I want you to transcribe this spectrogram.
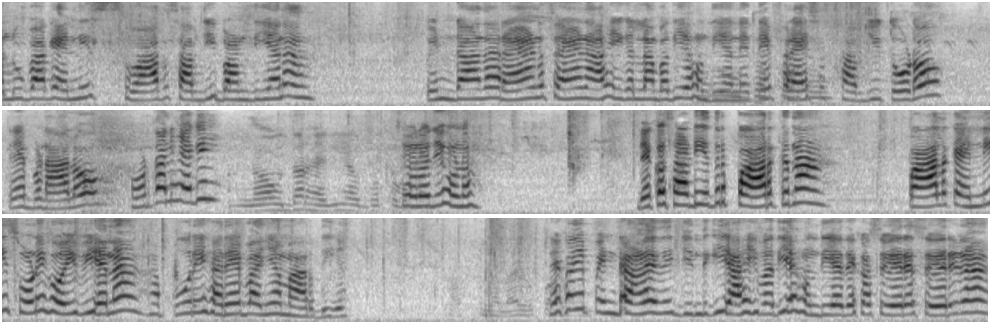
ਆਲੂ ਪਾ ਕੇ ਇੰਨੀ ਸਵਾਦ ਸਬਜ਼ੀ ਬਣਦੀ ਆ ਨਾ। ਪਿੰਡਾਂ ਦਾ ਰਹਿਣ ਸਹਿਣ ਆਹੀ ਗੱਲਾਂ ਵਧੀਆ ਹੁੰਦੀਆਂ ਨੇ ਤੇ ਫਰੈਸ਼ ਸਬਜ਼ੀ ਤੋੜੋ। ਤੇ ਬਣਾ ਲਓ। ਹੋਰ ਤਾਂ ਨਹੀਂ ਹੈਗੀ? ਨਾ ਉਧਰ ਹੈਗੀ ਆ ਉਧਰ ਚਲੋ ਜੀ ਹੁਣ। ਦੇਖੋ ਸਾਡੀ ਇੱਧਰ ਪਾਰਕ ਨਾ ਪਾਲਕ ਇੰਨੀ ਸੋਹਣੀ ਹੋਈ ਵੀ ਹੈ ਨਾ ਆਹ ਪੂਰੀ ਹਰੇ ਬਾਈਆਂ ਮਾਰਦੀ ਹੈ ਦੇਖੋ ਜੀ ਪਿੰਡਾਂ ਵਾਲੇ ਦੀ ਜ਼ਿੰਦਗੀ ਆਹੀ ਵਧੀਆ ਹੁੰਦੀ ਹੈ ਦੇਖੋ ਸਵੇਰੇ ਸਵੇਰੇ ਨਾ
